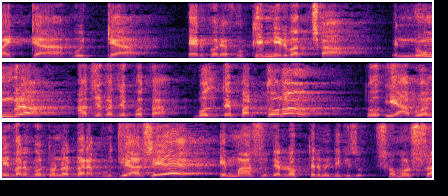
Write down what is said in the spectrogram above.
বাইটটা, বুইটটা, এরপরে ফকিন্নির বাচ্চা নোংরা আজে বাজে কথা বলতে পারতো না। তো এই আবু হানিফার ঘটনার দ্বারা বুঝে আসে এ মাসুকের রক্তের মধ্যে কিছু সমস্যা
